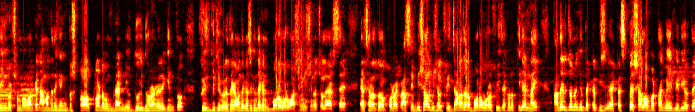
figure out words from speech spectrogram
রিং রোড সম্পা মার্কেট। আমাদের এখানে কিন্তু স্টক লট এবং ব্র্যান্ড নিউ দুই ধরনের কিন্তু ফ্রিজ বিক্রি করে থাকে। আমাদের কাছে কিন্তু এখন বড় বড় ওয়াশিং মেশিনও চলে আসছে। এছাড়া তো প্রোডাক্ট আছে বিশাল বিশাল ফ্রিজ যারা যারা বড় বড় ফ্রিজ এখনও কিনেন নাই, তাদের জন্য কিন্তু একটা একটা স্পেশাল অফার থাকবে এই ভিডিওতে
